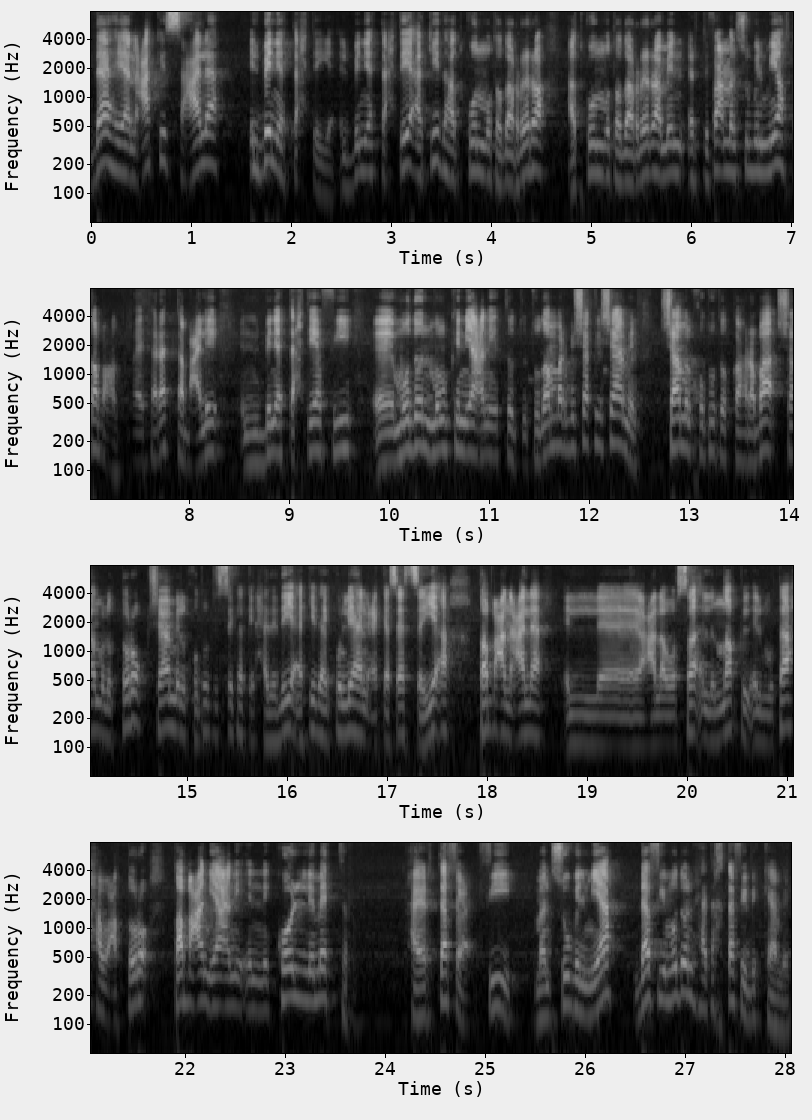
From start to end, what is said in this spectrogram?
ده هينعكس على البنية التحتية، البنية التحتية أكيد هتكون متضررة، هتكون متضررة من ارتفاع منسوب المياه طبعا، هيترتب عليه إن البنية التحتية في آه، مدن ممكن يعني تدمر بشكل شامل، شامل خطوط الكهرباء، شامل الطرق، شامل خطوط السكك الحديدية، أكيد هيكون ليها انعكاسات سيئة طبعا على على وسائل النقل المتاحة وعلى الطرق، طبعا يعني إن كل متر هيرتفع في منسوب المياه ده في مدن هتختفي بالكامل.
